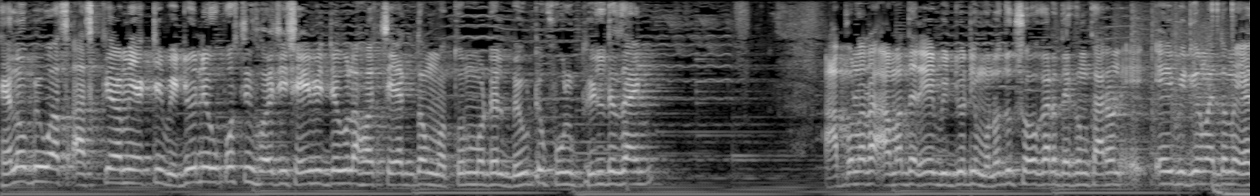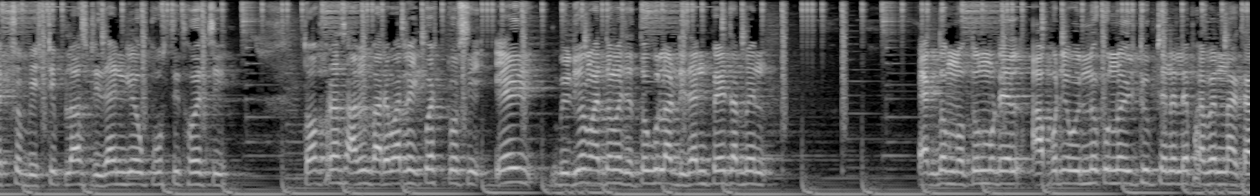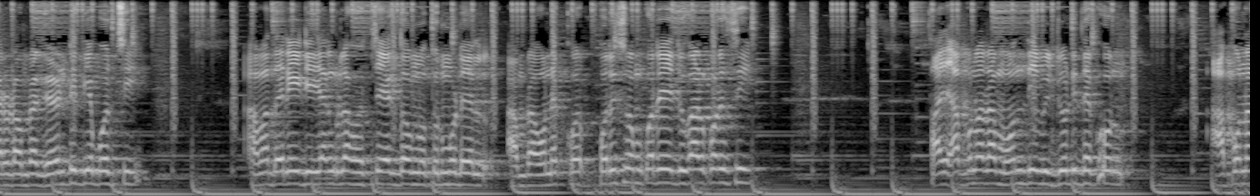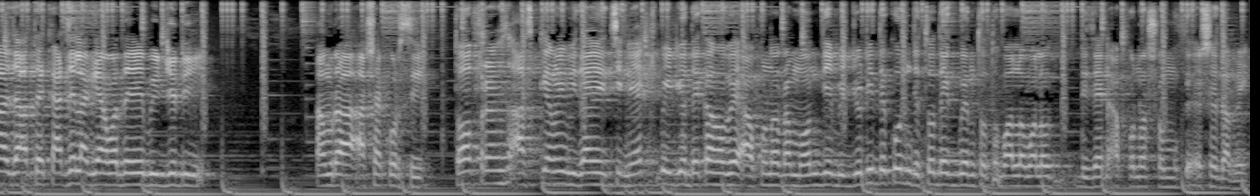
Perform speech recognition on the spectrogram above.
Hello বিওয়াস আজকে আমি একটি ভিডিও নিয়ে উপস্থিত হয়েছি। সেই ভিডিওগুলো হচ্ছে একদম নতুন মডেল বিউটিফুল গ্রিল ডিজাইন আপনারা আমাদের এই ভিডিওটি মনোযোগ সহকারে দেখুন, কারণ এই ভিডিওর মাধ্যমে একশো বিশটি প্লাস ডিজাইন নিয়ে উপস্থিত হয়েছি। তো ফ্রেন্ডস আমি বারে বারে রিকোয়েস্ট করছি, এই ভিডিওর মাধ্যমে যতগুলো ডিজাইন পেয়ে যাবেন, একদম নতুন মডেল আপনি অন্য কোনো ইউটিউব চ্যানেলে পাবেন না, কারণ আমরা গ্যারান্টি দিয়ে বলছি। আমাদের এই ডিজাইনগুলো হচ্ছে একদম নতুন মডেল। আমরা অনেক পরিশ্রম করে জোগাড় করেছি। তাই আপনারা মন দিয়ে ভিডিওটি দেখুন। আপনার যাতে কাজে লাগে আমাদের এই ভিডিওটি, আমরা আশা করছি। তো ফ্রেন্ডস আজকে আমি বিদায় নিচ্ছি। নেক্সট ভিডিও দেখা হবে। আপনারা মন দিয়ে ভিডিওটি দেখুন। যত দেখবেন, তত ভালো ভালো ডিজাইন আপনার সম্মুখে এসে যাবে।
